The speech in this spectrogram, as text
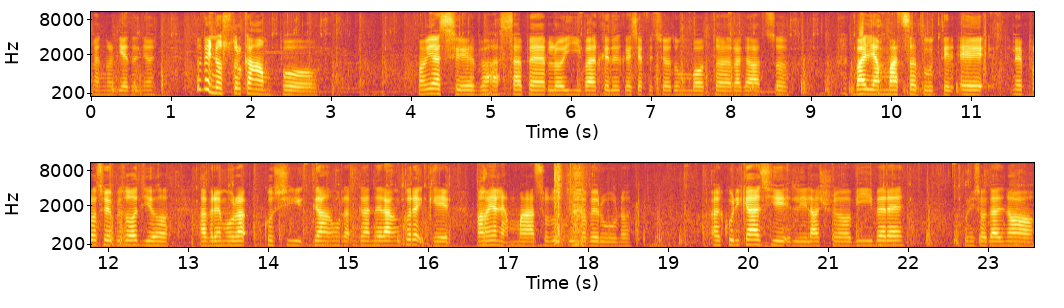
vengono dietro di noi. Dov'è il nostro campo? Ma mia se basta saperlo Ivar, credo che sia affezionato un botto al ragazzo. Va li ammazza tutti e nel prossimo episodio avremo così gran- un ra- grande rancore che mamma mia li ammazzo tutti uno per uno. Alcuni casi li lascio vivere, alcuni soldati no,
